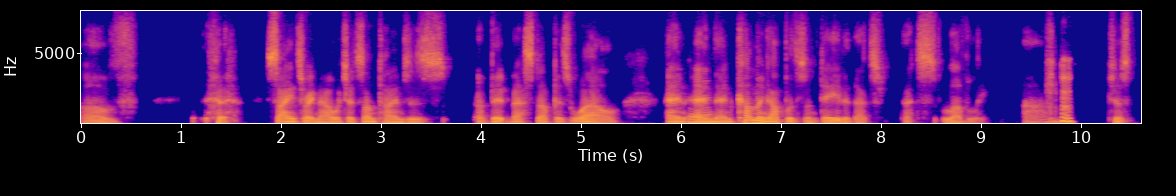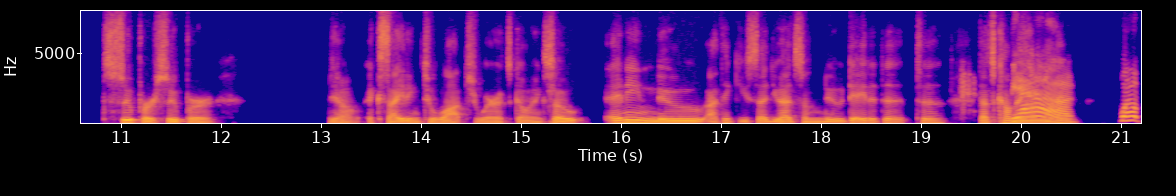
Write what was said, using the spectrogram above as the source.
of science right now, which at sometimes is a bit messed up as well, and yeah. and then coming up with some data that's that's lovely, um, just super super, you know, exciting to watch where it's going. So any new i think you said you had some new data to, to that's coming yeah. online well,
